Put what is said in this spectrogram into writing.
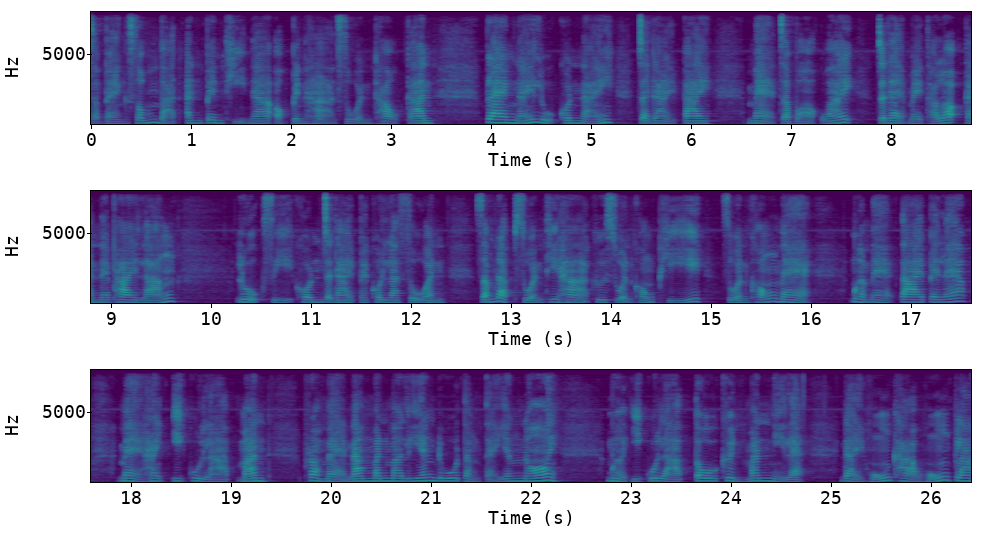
จะแบ่งสมบัติอันเป็นถีนาออกเป็นหาส่วนเท่ากัน แปลงไหนลูกคนไหนจะได้ไป แม่จะบอกไว้จะได้ไม่ทะเลาะกันในภายหลังลูกสี่คนจะได้ไปคนละส่วนสำหรับส่วนที่ห้าคือส่วนของผี ส่วนของแม่ เมื่อแม่ตายไปแล้ว แม่ให้อีกุลาบมัน เพราะแม่นำมันมาเลี้ยงดูตั้งแต่ยังน้อย เมื่ออีกุลาบโตขึ้นมันนี่แหละ ได้หุงข้าวหุงปลา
